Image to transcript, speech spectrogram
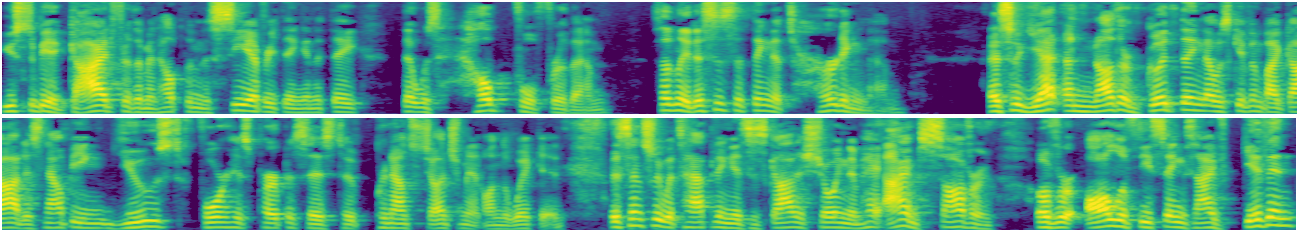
used to be a guide for them and help them to see everything and that they that was helpful for them. Suddenly, this is the thing that's hurting them. And so yet another good thing that was given by God is now being used for his purposes to pronounce judgment on the wicked. Essentially what's happening is, is God is showing them, hey, I am sovereign over all of these things. I've given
